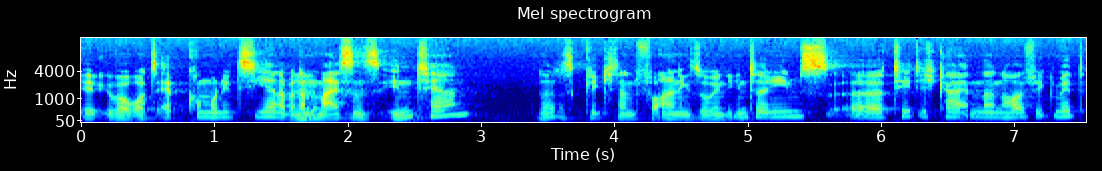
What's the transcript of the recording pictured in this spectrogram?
über WhatsApp kommunizieren, aber mhm. dann meistens intern. Ne, das kriege ich dann vor allen Dingen so in Interimstätigkeiten dann häufig mit.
